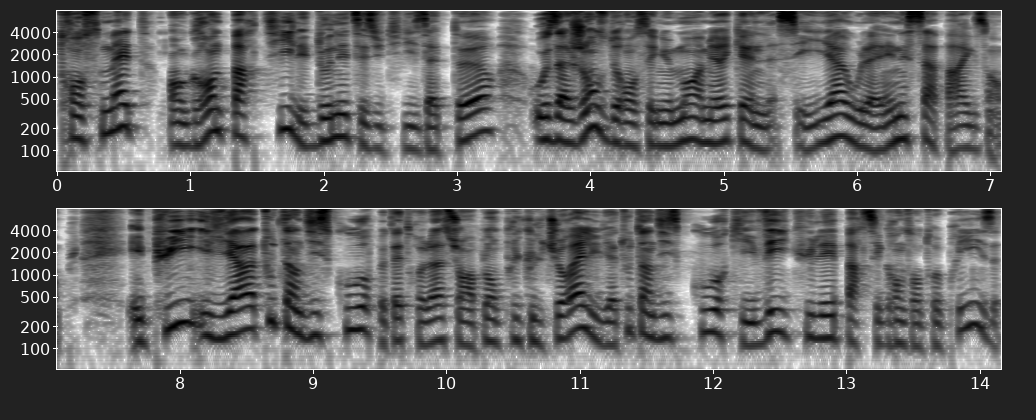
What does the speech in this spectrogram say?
transmettent en grande partie les données de ces utilisateurs aux agences de renseignement américaines, la CIA ou la NSA par exemple. Et puis, il y a tout un discours, peut-être là sur un plan plus culturel, il y a tout un discours qui est véhiculé par ces grandes entreprises,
